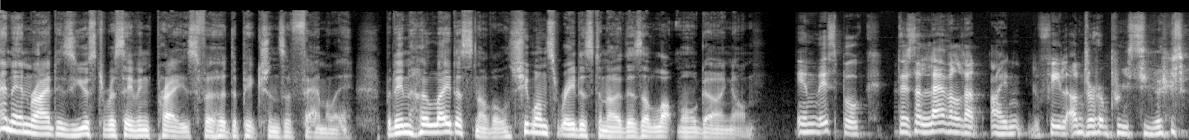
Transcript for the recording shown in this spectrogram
Anne Enright is used to receiving praise for her depictions of family, but in her latest novel, she wants readers to know there's a lot more going on. In this book, there's a level that I feel underappreciated,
